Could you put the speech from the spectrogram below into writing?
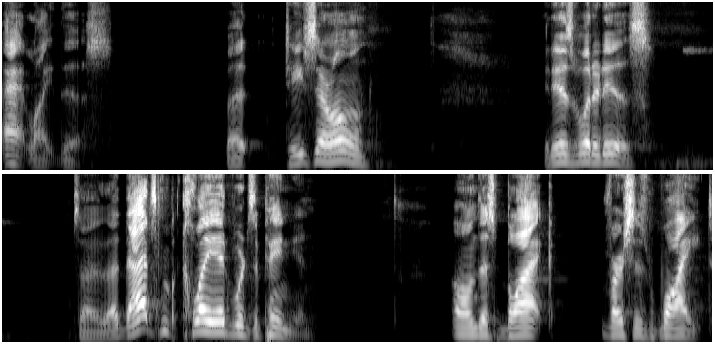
act like this. But teach their own. It is what it is. So that's Clay Edwards' opinion on this black versus white,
